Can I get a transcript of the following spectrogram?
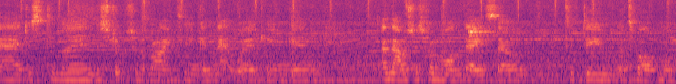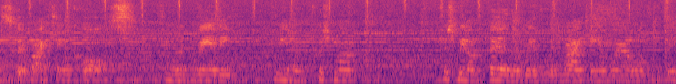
Uh, just to learn the structure of writing and networking and, and that was just from one day so to do a 12 month script writing course would really you know push my push me on further with, with writing and where I want to be.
